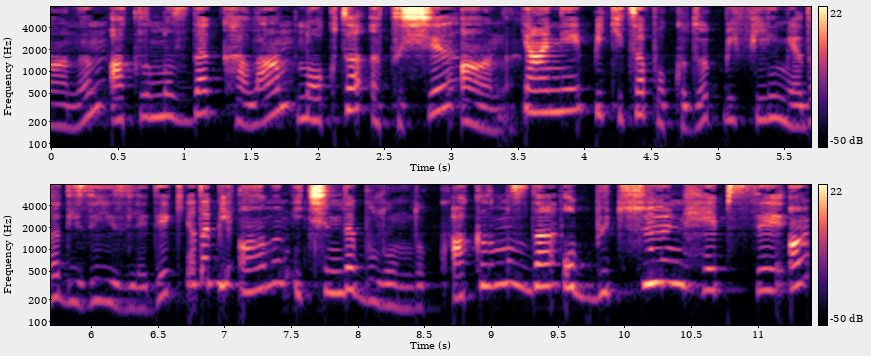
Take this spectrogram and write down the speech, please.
anın aklımızda kalan nokta atışı anı. Yani bir kitap okuduk, bir film ya da dizi izledik ya da bir anın içinde bulunduk. Aklımızda o bütün hepsi an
